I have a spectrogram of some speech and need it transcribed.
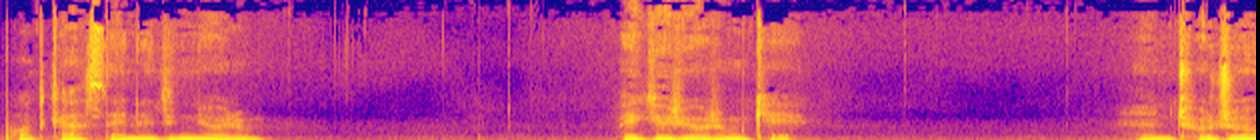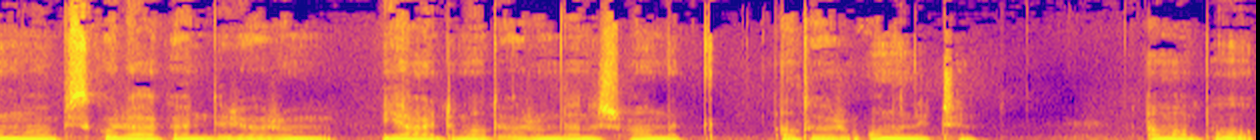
podcastlerini dinliyorum ve görüyorum ki yani çocuğumu psikoloğa gönderiyorum, yardım alıyorum, danışmanlık alıyorum onun için. Ama bu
